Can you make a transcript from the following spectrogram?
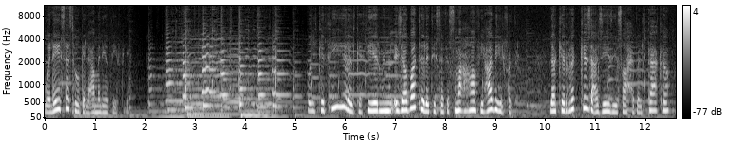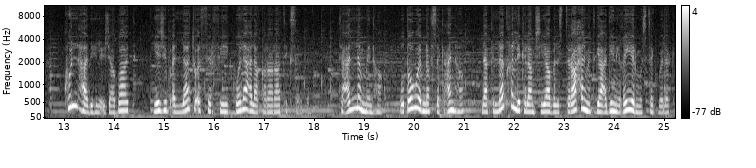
وليس سوق العمل يضيف لي. والكثير الكثير من الإجابات التي ستسمعها في هذه الفترة. لكن ركز عزيزي صاحب الكعكة كل هذه الإجابات يجب أن لا تؤثر فيك ولا على قراراتك سلبا. تعلم منها وطور نفسك عنها لكن لا تخلي كلام شياب الاستراحة المتقاعدين يغير مستقبلك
